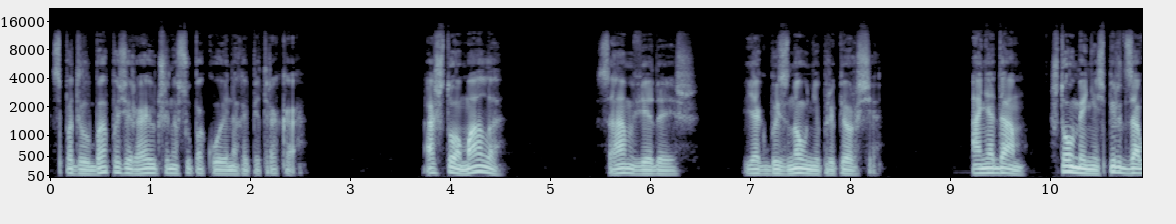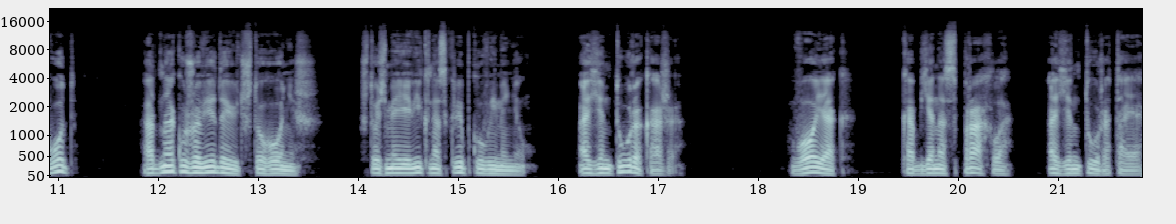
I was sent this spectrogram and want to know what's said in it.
з-пад лба пазіраючы на супакоенага петрака. А што мала? Сам ведаеш, як бы зноў не прыпёрся. А не дам, што ў мяне спиртзавод, Аднак ужо ведаюць, што гоніш, што змяявік на скрыпку выменяў. Агентура кажа. Во як, каб яна спрахла, агентура тая.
